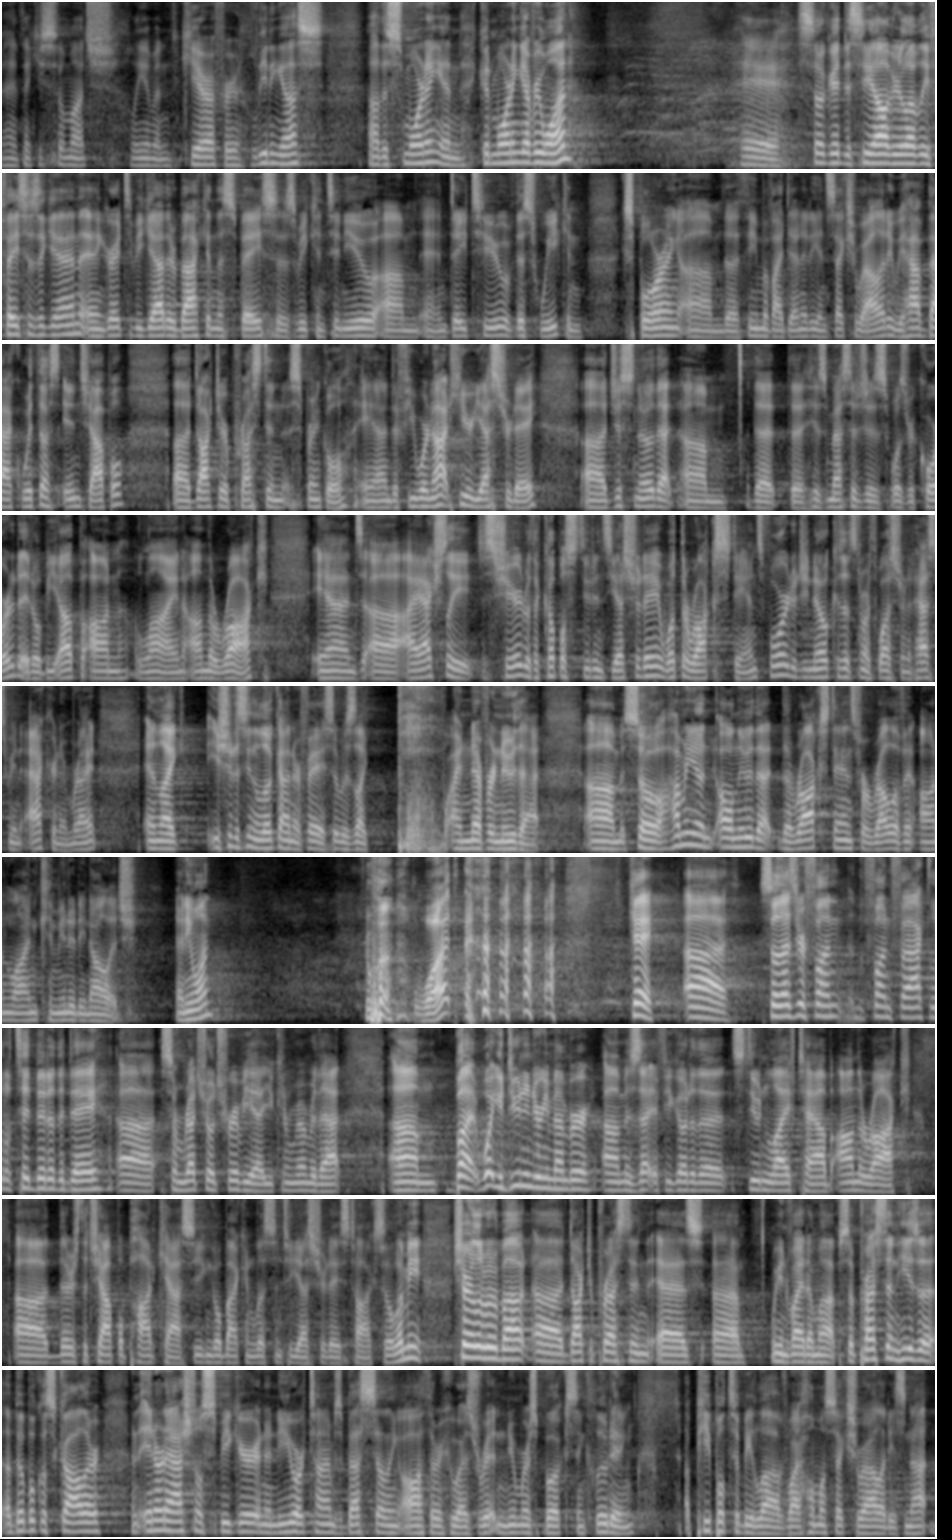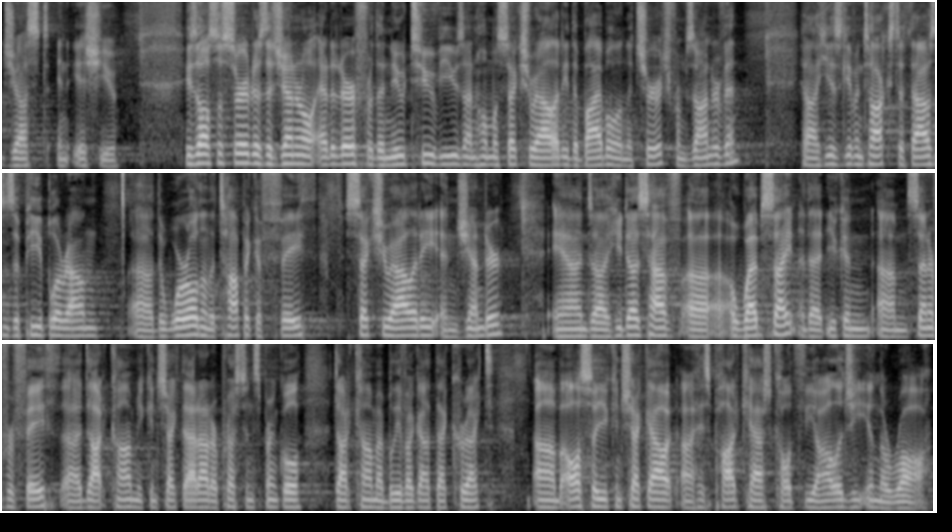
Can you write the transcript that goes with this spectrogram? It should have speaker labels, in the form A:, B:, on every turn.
A: Amen. Thank you so much, Liam and Kiara, for leading us uh, this morning. And good morning, everyone. Hey, so good to see all of your lovely faces again, and great to be gathered back in this space as we continue um, in day two of this week and exploring um, the theme of identity and sexuality. We have back with us in chapel uh, Dr. Preston Sprinkle, and if you were not here yesterday, uh, just know that um, that the, his message is, was recorded. It'll be up online on the Rock. And uh, I actually shared with a couple students yesterday what the Rock stands for. Did you know? Because it's Northwestern, it has to be an acronym, right? And like, you should have seen the look on her face. It was like, I never knew that. Um, so, how many of all knew that the ROC stands for Relevant Online Community Knowledge? Anyone? what? okay. Uh, so that's your fun, fun fact, little tidbit of the day. Uh, some retro trivia, you can remember that. Um, but what you do need to remember um, is that if you go to the Student Life tab on the Rock, uh, there's the chapel podcast, so you can go back and listen to yesterday's talk. So let me share a little bit about uh, Dr. Preston as uh, we invite him up. So Preston, he's a, a, biblical scholar, an international speaker, and a New York Times best-selling author who has written numerous books, including a people to be loved, why homosexuality is not just an issue. He's also served as the general editor for the new two views on homosexuality, the Bible and the church from Zondervan. Uh, he has given talks to thousands of people around uh, the world on the topic of faith, sexuality, and gender. And uh, he does have uh, a website that you can, um, centerforfaith.com. Uh, you can check that out, or prestonsprinkle.com. I believe I got that correct. Um, but also, you can check out uh, his podcast called Theology in the Raw,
